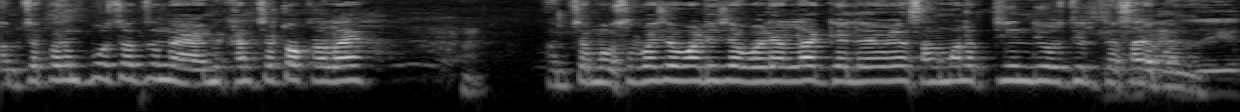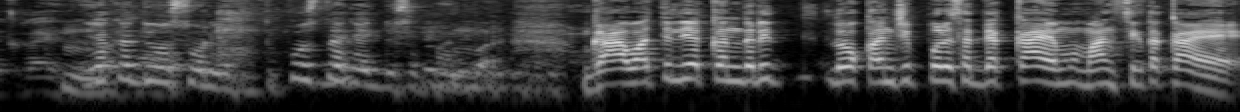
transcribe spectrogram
आमच्यापर्यंत पोचतच नाही. आम्ही खालच्या टोकाला आहे. आमच्या मसोबाच्या वाडीच्या वड्याला गेल्या वेळेस आम्हाला तीन दिवस दिले त्या साहेबांना. एकच दिवस सोडले पोचतंय का एक दिवसात पाणी? गावातील एकंदरीत लोकांची परिस्थिती सध्या काय आहे? मानसिकता काय आहे?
